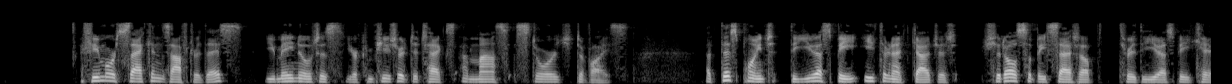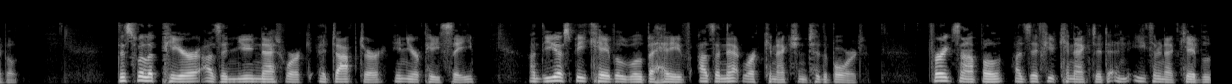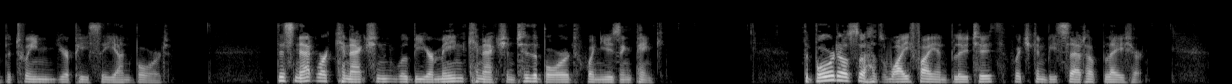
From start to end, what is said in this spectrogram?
A few more seconds after this, you may notice your computer detects a mass storage device. At this point, the USB Ethernet gadget should also be set up through the USB cable. This will appear as a new network adapter in your PC, and the USB cable will behave as a network connection to the board. For example, as if you connected an Ethernet cable between your PC and board. This network connection will be your main connection to the board when using PYNQ. The board also has Wi-Fi and Bluetooth, which can be set up later.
